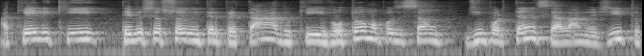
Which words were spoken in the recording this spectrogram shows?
aquele que teve o seu sonho interpretado, que voltou a uma posição de importância lá no Egito,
